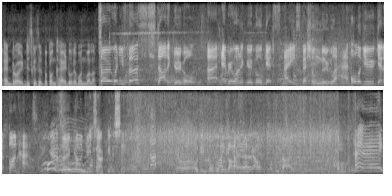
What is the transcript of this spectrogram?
एंड्रॉइड जिसके सिर पे पंखा है डोरेमोन वाला So when you first start at Google, uh, everyone at Google gets a special Noogler hat. All of you get a fun hat. Yeah, so come and exactly the same. Hey!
